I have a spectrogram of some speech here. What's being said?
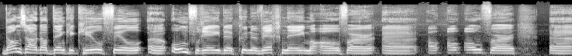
Dan zou dat denk ik heel veel onvrede kunnen wegnemen over, over uh,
